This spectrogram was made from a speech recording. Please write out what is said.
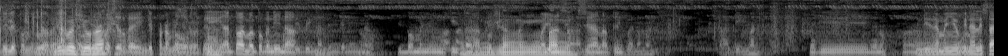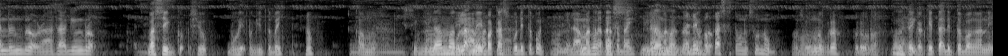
Dili pa may sure. Di ba sure ha? Sure kayo. Hindi pa kami sure. Eh, Antoine man to kanina. Ibig natin kanina. Iba man yung kita natin. Lamig lang naging Iba yung saksihan natin. Iba naman. Saging man. Naging ano. ah, Hindi naman yung pinalitan doon bro, nakasaging bro. Basig ko, siyo, buhi pag ito bay, no? Kamu. Sige, lamat. Wala, may bakas po dito po. Ilamat na tato bay. Ilamat. Ano yung bakas katong nagsunog. Masunog bro. Pero, batay kakita dito ba nga ni,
